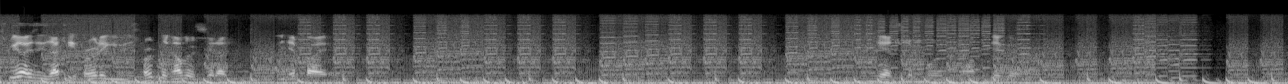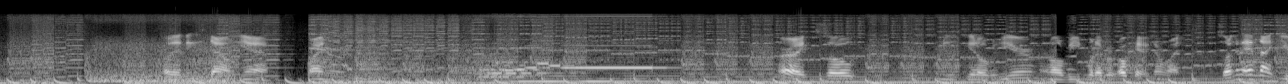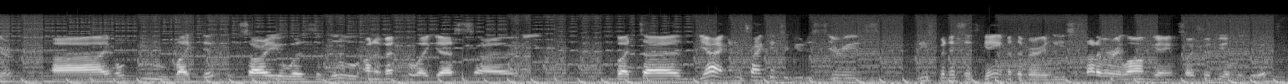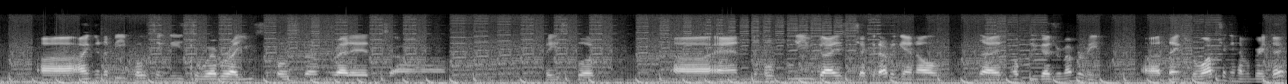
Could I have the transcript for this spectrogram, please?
Just realized he's actually hurting you. He's hurtling other shit. I'm hit by it. Yeah, just one digger. Oh, I think he's down. Yeah, finally. Alright, so let me get over here and I'll read whatever. Okay, never mind. So I'm gonna end that here. Uh, I hope you liked it. Sorry it was a little uneventful, I guess. Uh, but uh, yeah, I'm going to try and continue this series. At least finish this game at the very least. It's not a very long game, so I should be able to do it. Uh, I'm going to be posting these to wherever I used to post them, Reddit, um, Facebook, uh, and hopefully you guys check it out again. I'll uh, hopefully you guys remember me. Uh, thanks for watching and have a great day.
